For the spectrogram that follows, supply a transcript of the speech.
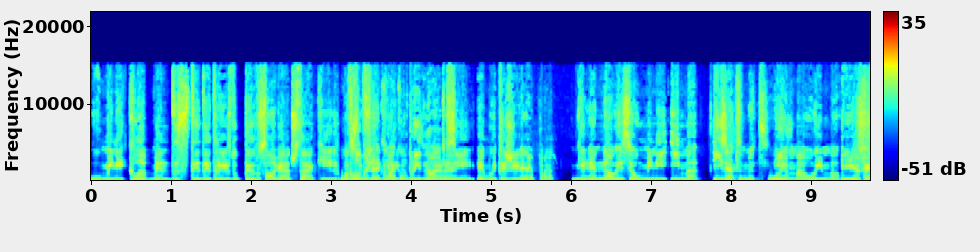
O Mini Clubman de 73 do Pedro Salgado está aqui. O Clubman era aquele mais incrível. comprido, não era? Sim, é muita giro. É, pá. Eh, Não, esse é o Mini IMA. Exatamente. O E- EMA, o IMA. E, ok.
